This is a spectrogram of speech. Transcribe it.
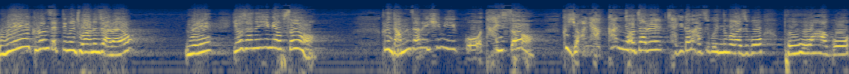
왜 그런 세팅을 좋아하는 줄 알아요? 왜? 여자는 힘이 없어요. 그런데 남자는 힘이 있고 다 있어요. 그 연약한 여자를 자기가 가지고 있는 거 가지고 보호하고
